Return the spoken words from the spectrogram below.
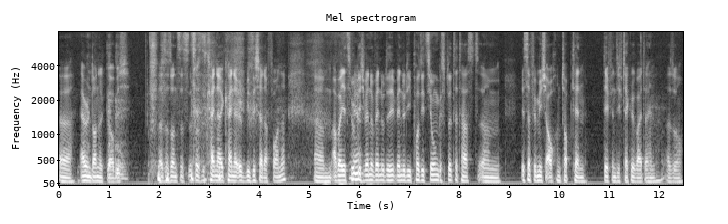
äh, Aaron Donald, glaube ich. Also sonst ist, ist, ist keiner, keiner irgendwie sicher da vorne. Ähm, aber jetzt wirklich, Ja. wenn du, wenn du die, wenn du die Position gesplittet hast, ähm, ist er für mich auch ein Top 10 Defensive Tackle weiterhin. Also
